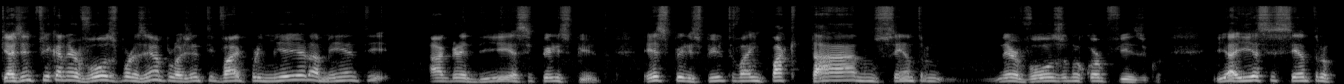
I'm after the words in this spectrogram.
que a gente fica nervoso, por exemplo, a gente vai primeiramente agredir esse perispírito. Esse perispírito vai impactar num centro nervoso no corpo físico. E aí esse centro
